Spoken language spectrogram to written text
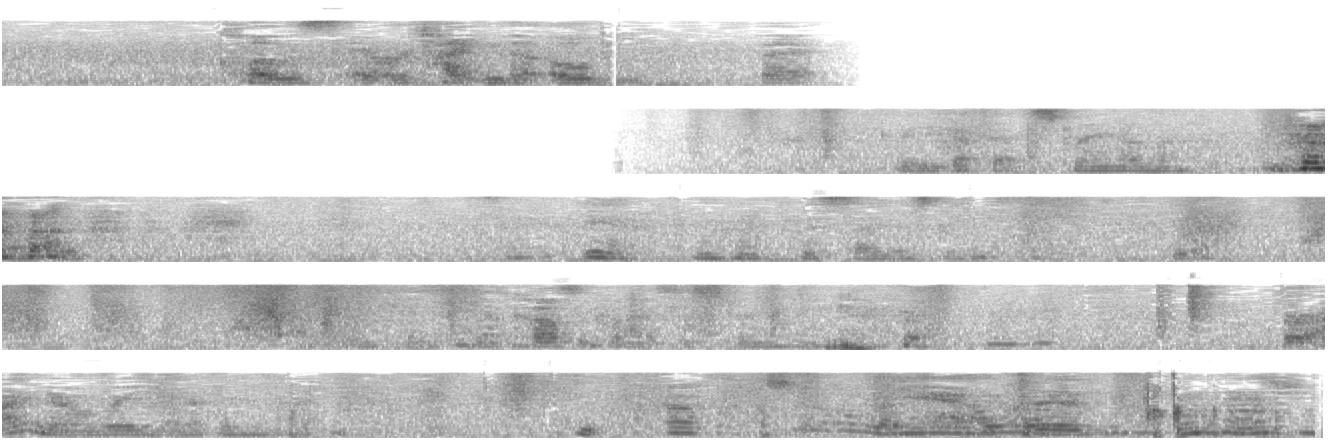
close or tighten the obi. But you got that string on the. Yeah, mm -hmm. this side is good. Yeah. Yeah, Kazuko has a string. Yeah. Mm -hmm. Or I know, wait a minute. Wait a minute. Oh, yeah, I'll put it. Mm -hmm.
